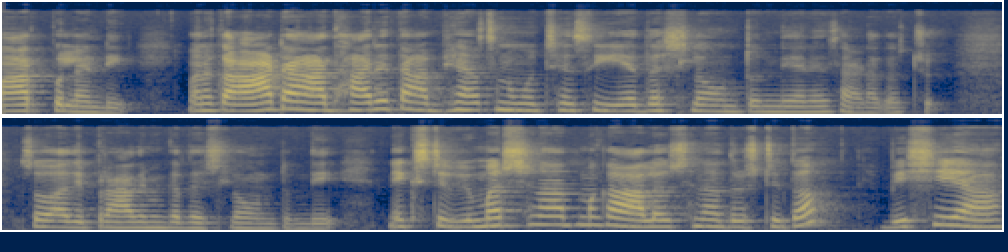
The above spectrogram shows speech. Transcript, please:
మార్పులండి. మనకు ఆట ఆధారిత అభ్యాసనం వచ్చేసి ఏ దశలో ఉంటుంది అనేసి అడగచ్చు. సో అది ప్రాథమిక దశలో ఉంటుంది. నెక్స్ట్ విమర్శనాత్మక ఆలోచన దృష్టితో విషయ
